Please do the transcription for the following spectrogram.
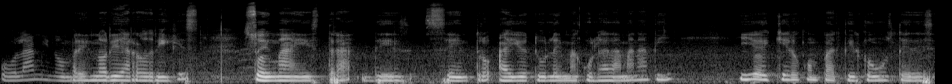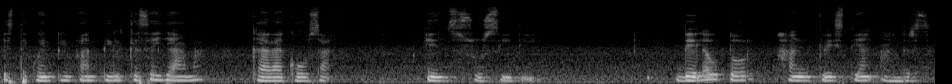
Hola, mi nombre es Noria Rodríguez. Soy maestra del Centro Ayotula Inmaculada Manatí y hoy quiero compartir con ustedes este cuento infantil que se llama Cada cosa en su sitio del autor Hans Christian Andersen.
